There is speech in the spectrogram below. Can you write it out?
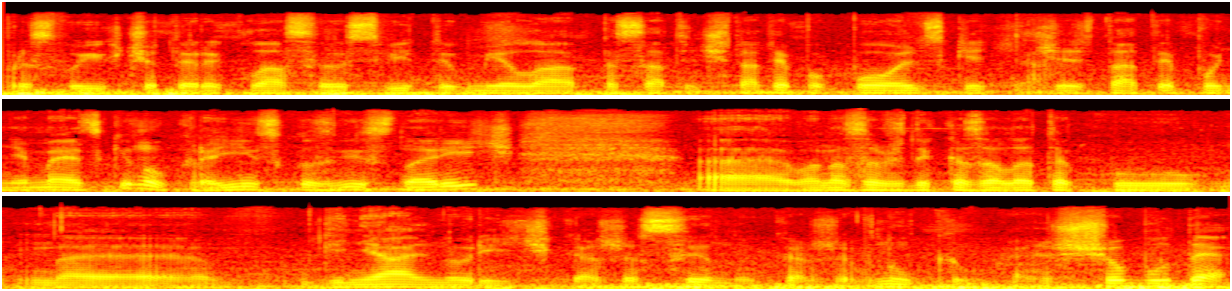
при своїх чотири класи освіти, вміла писати, читати по-польськи, читати по-німецьки, ну, українську, звісно, річ. Е, Вона завжди казала таку е, геніальну річ, каже, сину, каже, внуку, що буде?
